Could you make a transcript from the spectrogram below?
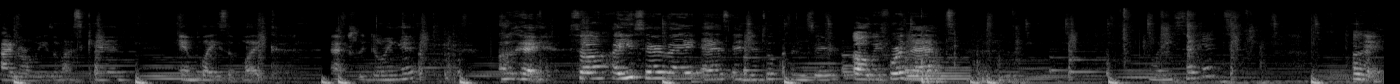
I normally use on my skin in place of like actually doing it. Okay, so I use CeraVe as a gentle cleanser. Oh, before that, one second. Okay,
